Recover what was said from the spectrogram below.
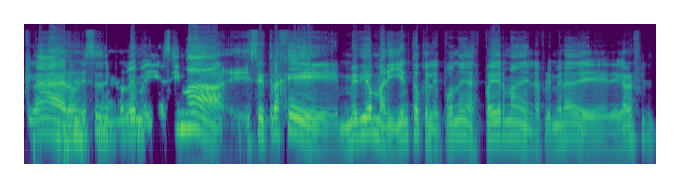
Claro, ese es el problema. Y encima, ese traje medio amarillento que le ponen a Spider-Man en la primera de, de Garfield,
